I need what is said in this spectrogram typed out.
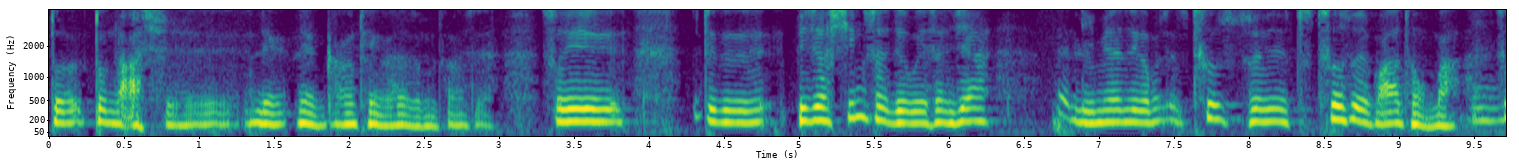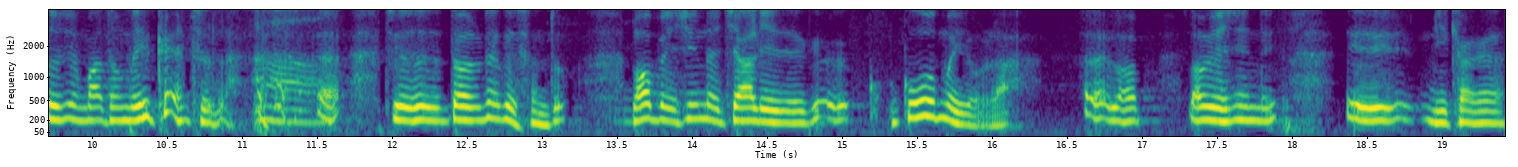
都都拿去炼炼钢铁还是什么东西？所以这个比较新式的卫生间里面这个抽水抽水马桶嘛，抽水马桶没盖子了，啊，就是到那个程度。老百姓的家里这个锅没有了，呃，老老百姓的呃，你看看，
